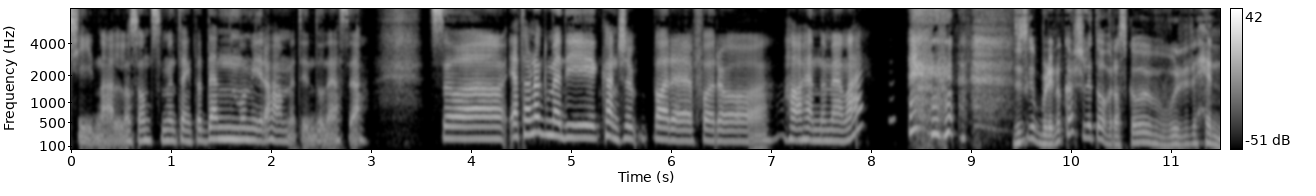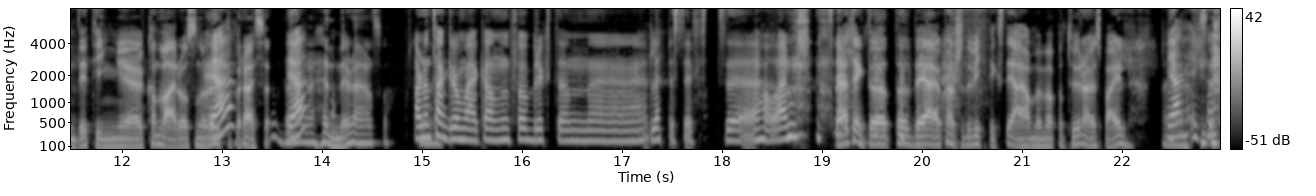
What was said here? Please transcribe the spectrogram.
Kina eller noe sånt, som hun tenkte at den må Mira ha med til Indonesia. Så eh, jeg tar nok med de kanskje bare for å ha henne med meg. Du blir nok kanskje litt overraska over hvor hendig ting eh, kan være også når du er Ja. ute på reise. Det Ja. hender det, altså. Har du noen tanker om hva jeg kan få brukt den uh, leppestiftholderen til? Jeg tenkte at det er jo kanskje det viktigste jeg har med meg på tur, er jo speil. Ja, ikke sant?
